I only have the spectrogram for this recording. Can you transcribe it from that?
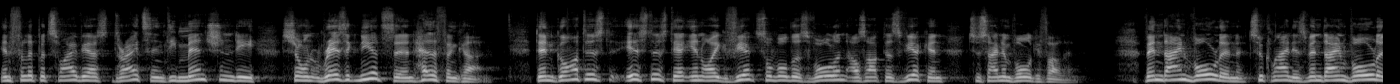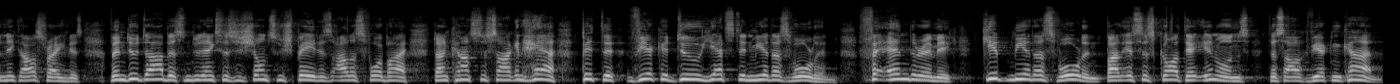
in Philippe 2, Vers 13, die Menschen, die schon resigniert sind, helfen kann. Denn Gott ist, ist es, der in euch wirkt, sowohl das Wollen als auch das Wirken zu seinem Wohlgefallen. Wenn dein Wohlen zu klein ist, wenn dein Wohlen nicht ausreichend ist, wenn du da bist und du denkst, es ist schon zu spät, es ist alles vorbei, dann kannst du sagen, Herr, bitte wirke du jetzt in mir das Wohlen. Verändere mich, gib mir das Wohlen, weil es ist Gott, der in uns das auch wirken kann.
